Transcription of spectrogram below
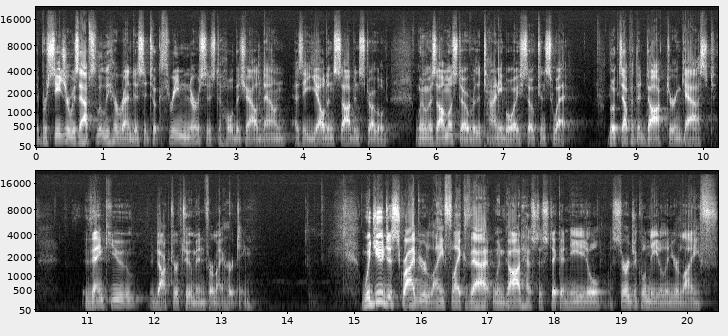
The procedure was absolutely horrendous. It took three nurses to hold the child down as he yelled and sobbed and struggled. When it was almost over, the tiny boy, soaked in sweat, looked up at the doctor and gasped, Thank you, Dr. Truman, for my hurting. Would you describe your life like that when God has to stick a needle, a surgical needle in your life?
